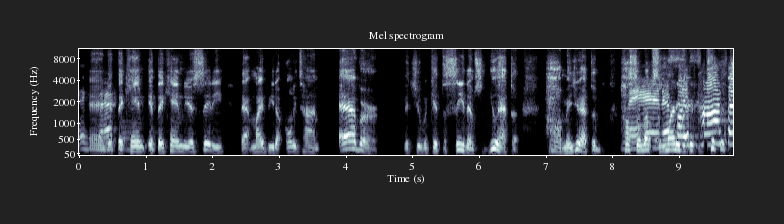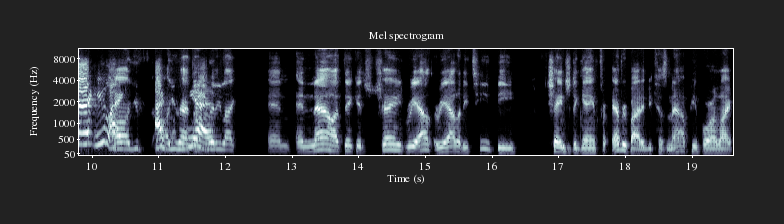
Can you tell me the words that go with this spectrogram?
exactly. and if they came, if they came to your city, that might be the only time ever that you would get to see them. So you had to, oh man, you had to hustle Man, up some money. First concert, you like all you all oh, you had to really like and and now I think it's changed real, reality TV changed the game for everybody because now people are like,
